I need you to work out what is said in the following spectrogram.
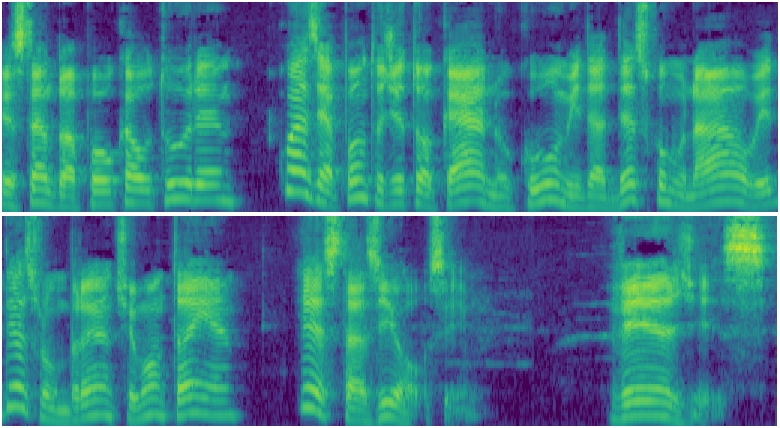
Estando a pouca altura, quase a ponto de tocar no cume da descomunal e deslumbrante montanha, extasiou-se. Verdes.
